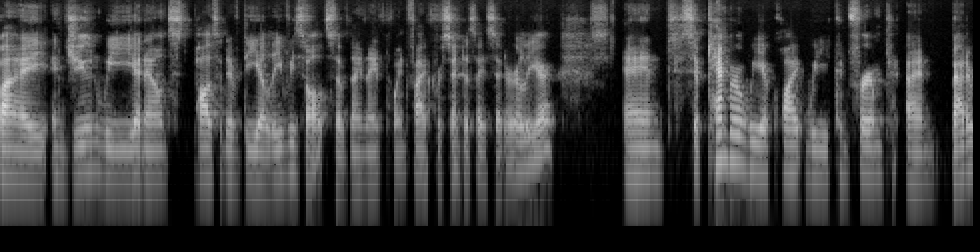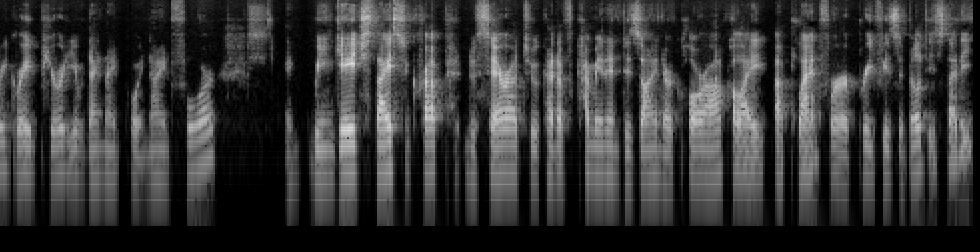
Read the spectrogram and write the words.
by in June, we announced positive DLE results of 99.5%, as I said earlier. And September, we acquired, we confirmed a battery grade purity of 99.94. And we engaged ThyssenKrupp Nucera to kind of come in and design our chloralkali uh, plant for our pre-feasibility study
